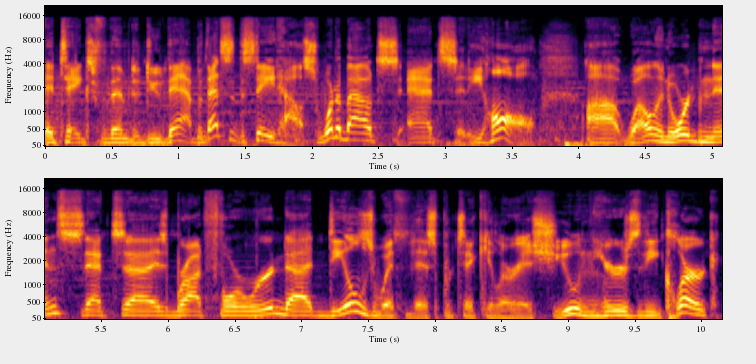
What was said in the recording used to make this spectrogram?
it takes for them to do that. But that's at the State House. What about at City Hall? Uh, well, an ordinance that uh, is brought forward uh, deals with this particular issue. And here's the clerk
